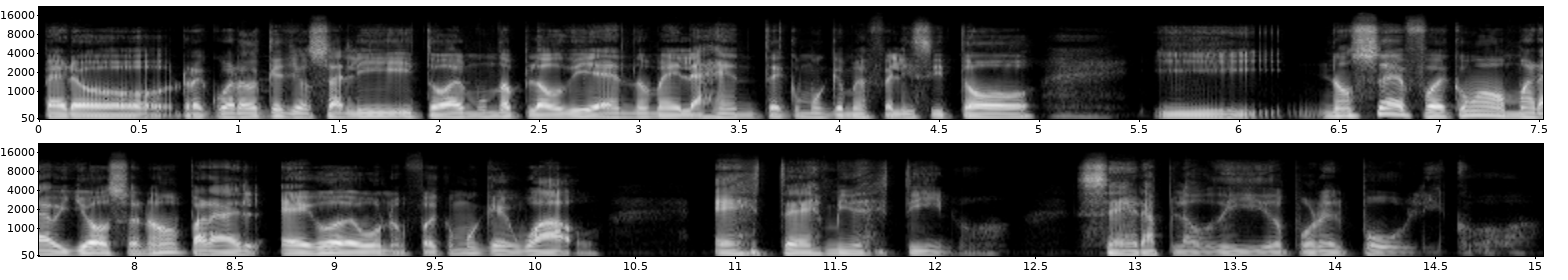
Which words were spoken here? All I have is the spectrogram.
pero recuerdo que yo salí y todo el mundo aplaudiéndome y la gente como que me felicitó. Y no sé, fue como maravilloso, ¿no? Para el ego de uno. Fue como que, wow, este es mi destino, ser aplaudido por el público.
